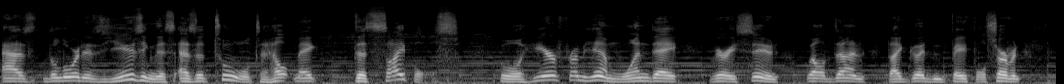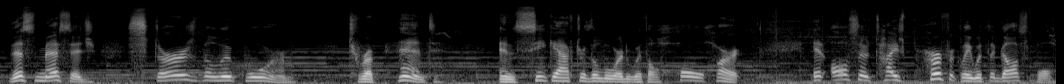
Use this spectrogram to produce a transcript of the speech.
As the Lord is using this as a tool to help make disciples who will hear from Him one day very soon. Well done, thy good and faithful servant. This message stirs the lukewarm to repent and seek after the Lord with a whole heart. It also ties perfectly with the gospel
